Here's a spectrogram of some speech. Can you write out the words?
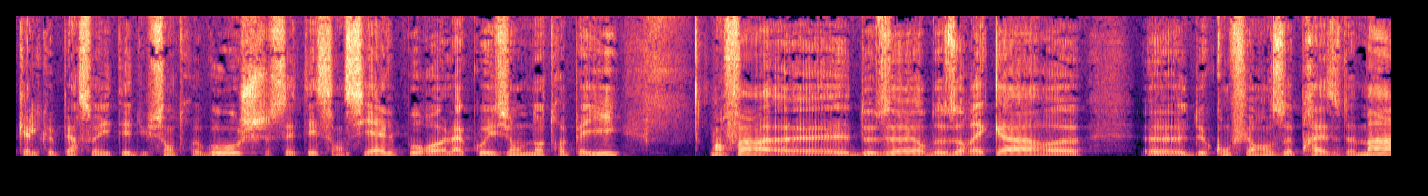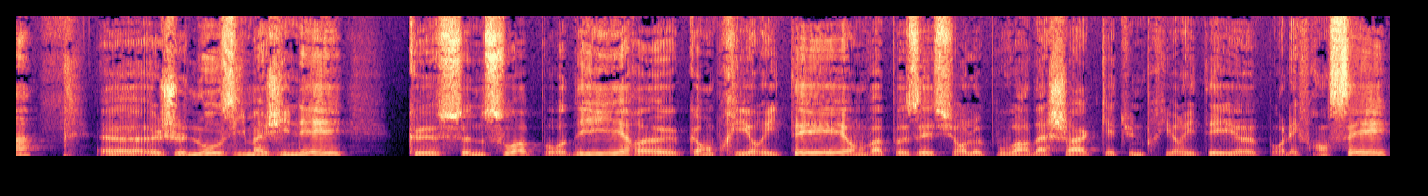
quelques personnalités du centre-gauche. C'est essentiel pour la cohésion de notre pays. Enfin, deux heures, deux heures et quart de conférence de presse demain, je n'ose imaginer que ce ne soit pour dire euh, qu'en priorité, on va peser sur le pouvoir d'achat qui est une priorité euh, pour les Français,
